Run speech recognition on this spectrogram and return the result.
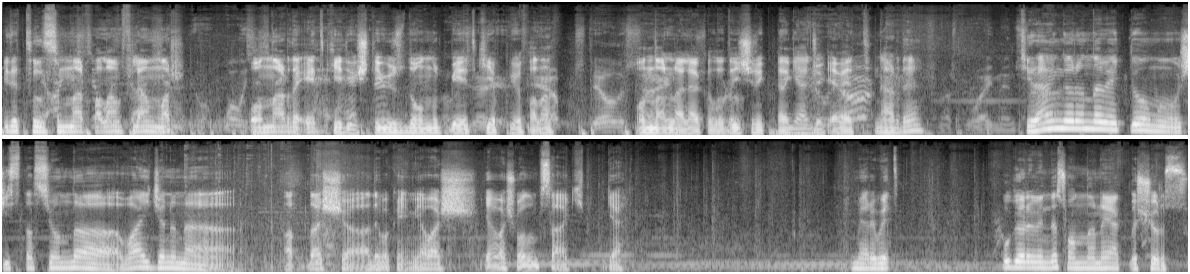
Bir de tılsımlar falan filan var. Onlar da etki ediyor işte %10'luk bir etki yapıyor falan. Onlarla alakalı da içerikler gelecek. Evet. Nerede? Tren garında bekliyormuş istasyonda. Vay canına. Atla aşağı. Hadi bakayım yavaş. Yavaş oğlum sakin. Gel. Merhaba. Bu görevin de sonlarına yaklaşıyoruz.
